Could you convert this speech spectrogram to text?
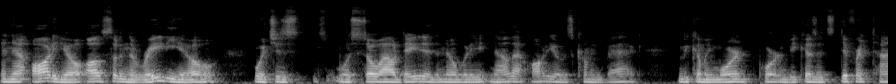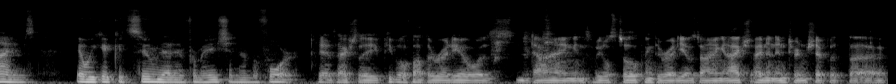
and that audio, all of a sudden the radio, which is was so outdated that nobody now that audio is coming back becoming more important because it's different times that we could consume that information than before. Yeah, it's actually people thought the radio was dying, and some people still think the radio is dying. And I actually had an internship with the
